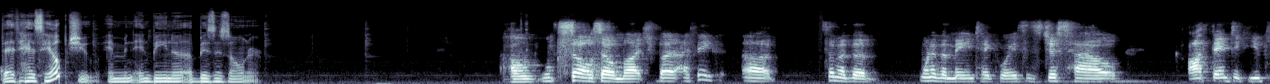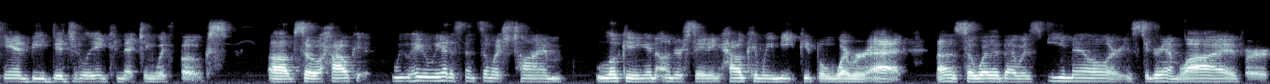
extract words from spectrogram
that has helped you in, in being a, a business owner um, so so much, but I think uh, some of the one of the main takeaways is just how authentic you can be digitally and connecting with folks. Uh, so how can, we we had to spend so much time looking and understanding how can we meet people where we're at. Uh, so whether that was email or Instagram Live or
